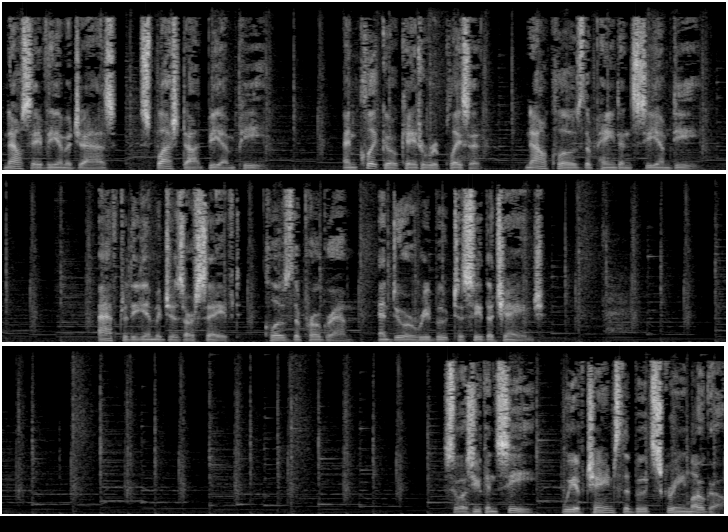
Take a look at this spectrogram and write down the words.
Now save the image as, splash.bmp. And click OK to replace it. Now close the Paint and CMD. After the images are saved, close the program, and do a reboot to see the change. So as you can see, we have changed the boot screen logo.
